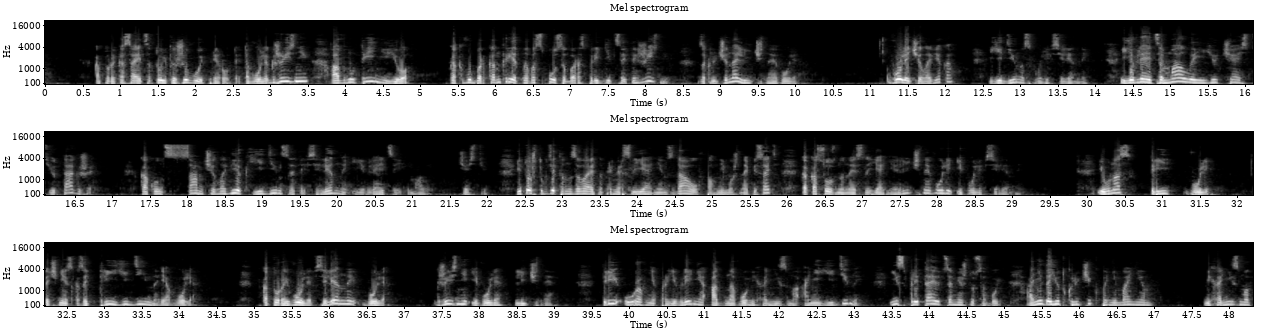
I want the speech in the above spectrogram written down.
который касается только живой природы, это воля к жизни, а внутри нее, как выбор конкретного способа распорядиться этой жизнью, заключена личная воля. Воля человека едина с волей Вселенной и является малой ее частью так же, как он сам человек един с этой Вселенной и является ее малой частью. И то, что где-то называют, например, слиянием с Дао, вполне можно описать как осознанное слияние личной воли и воли Вселенной. И у нас три воли, точнее сказать, три единая воля, в которой воля Вселенной, воля к жизни и воля личная. Три уровня проявления одного механизма. Они едины и сплетаются между собой. Они дают ключи к пониманиям механизмов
